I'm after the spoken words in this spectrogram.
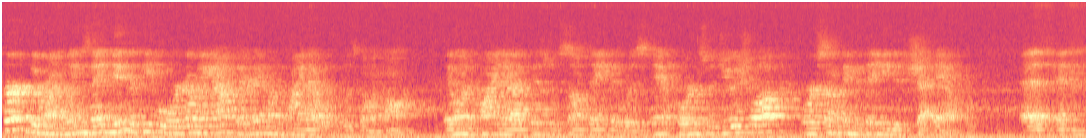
heard the rumblings. They knew the people were going out there. They wanted to find out what was going on. They wanted to find out if this was something that was in accordance with Jewish law or something that they needed to shut down. As, and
